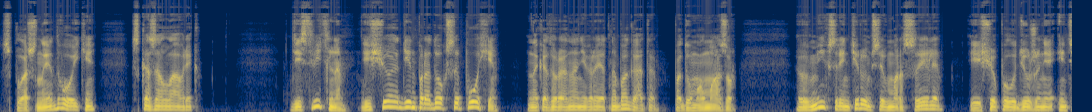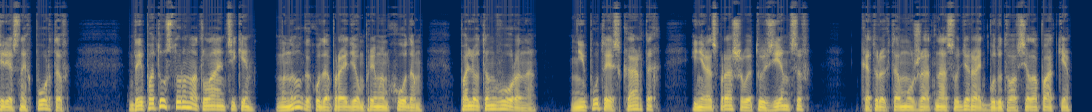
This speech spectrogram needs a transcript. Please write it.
Сплошные двойки, сказал Лаврик. Действительно, еще один парадокс эпохи, на который она невероятно богата, подумал Мазур. Вмиг сориентируемся в Марселе и еще полудюжине интересных портов, да и по ту сторону Атлантики, много куда пройдем прямым ходом, полетом ворона, не путаясь в картах и не расспрашивая туземцев, которые к тому же от нас удирать будут во все лопатки.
